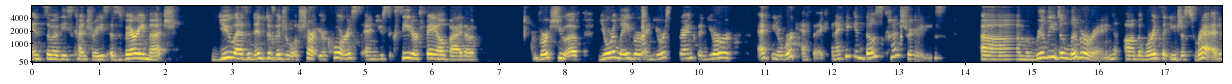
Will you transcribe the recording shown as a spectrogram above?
in some of these countries is very much you as an individual chart your course and you succeed or fail by the virtue of your labor and your strength and your you know work ethic. And i think in those countries um, really delivering on the words that you just read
